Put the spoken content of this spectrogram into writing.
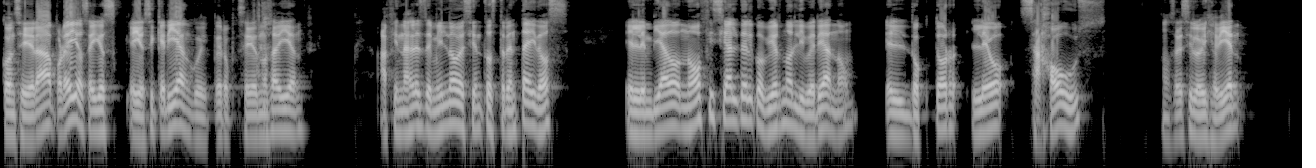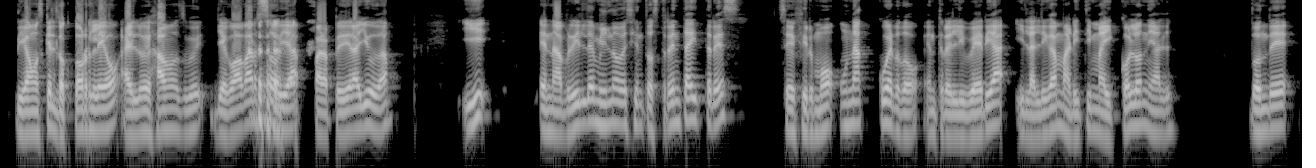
considerada por ellos, ellos, ellos sí querían, güey, pero pues ellos no sabían. A finales de 1932, el enviado no oficial del gobierno liberiano, el doctor Leo Sajous, no sé si lo dije bien, digamos que el doctor Leo, ahí lo dejamos, güey, llegó a Varsovia para pedir ayuda y en abril de 1933 se firmó un acuerdo entre Liberia y la Liga Marítima y Colonial, donde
